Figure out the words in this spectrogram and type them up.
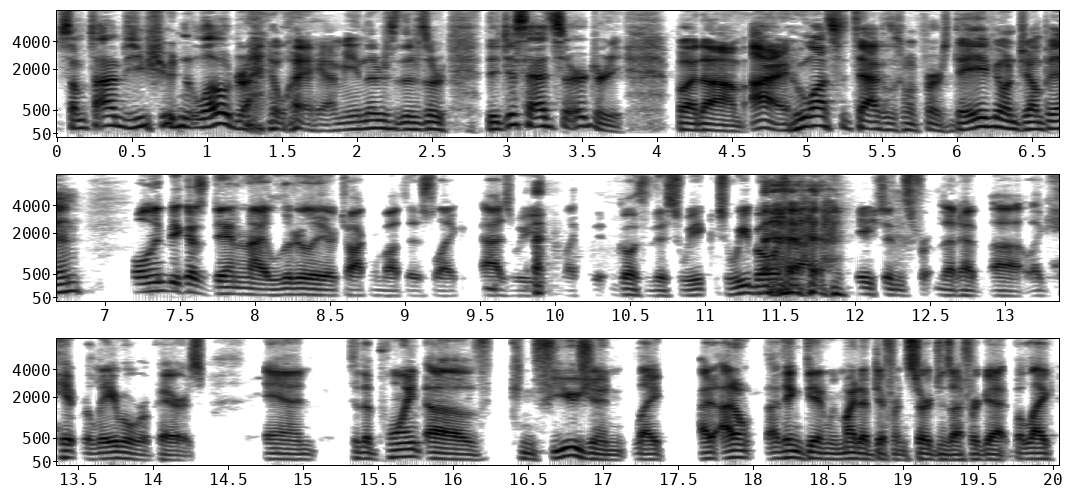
sometimes you shouldn't load right away. I mean, there's there's a they just had surgery. But um, all right, who wants to tackle this one first? Dave, you want to jump in? Only because Dan and I literally are talking about this like as we like go through this week. So we both have patients for, that have uh, like hip or labral repairs, and to the point of confusion, like I, I don't, I think Dan, we might have different surgeons, I forget, but like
